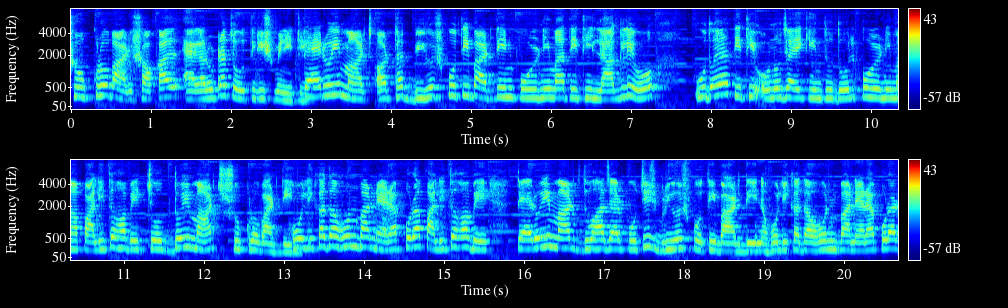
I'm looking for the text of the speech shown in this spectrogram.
শুক্রবার সকাল এগারোটা চৌত্রিশ মিনিটে। তেরোই মার্চ অর্থাৎ বৃহস্পতিবার দিন পূর্ণিমা তিথি লাগলেও উদয়া তিথি অনুযায়ী কিন্তু দোল পূর্ণিমা পালিত হবে চোদ্দই মার্চ শুক্রবার দিন। হোলিকা দহন বা ন্যাড়াপোড়া পালিত হবে তেরোই মার্চ দু হাজার পঁচিশ বৃহস্পতিবার দিন। হোলিকা দহন বা ন্যাড়াপোড়ার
